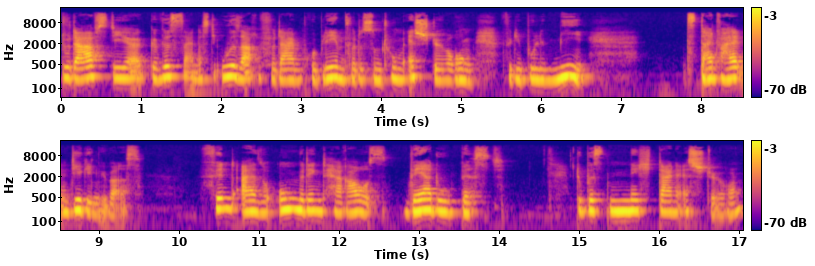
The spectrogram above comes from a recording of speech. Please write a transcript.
du darfst dir gewiss sein, dass die Ursache für dein Problem, für das Symptom Essstörung, für die Bulimie, dein Verhalten dir gegenüber ist. Find also unbedingt heraus, wer du bist. Du bist nicht deine Essstörung.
